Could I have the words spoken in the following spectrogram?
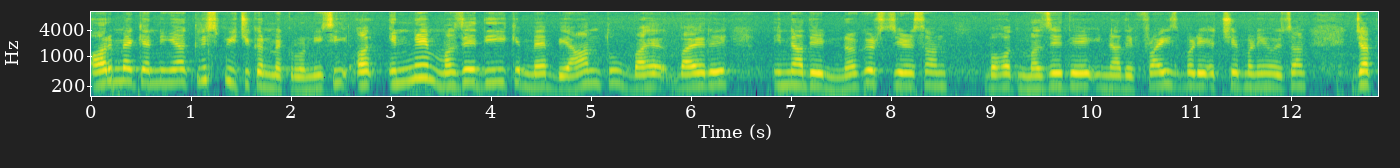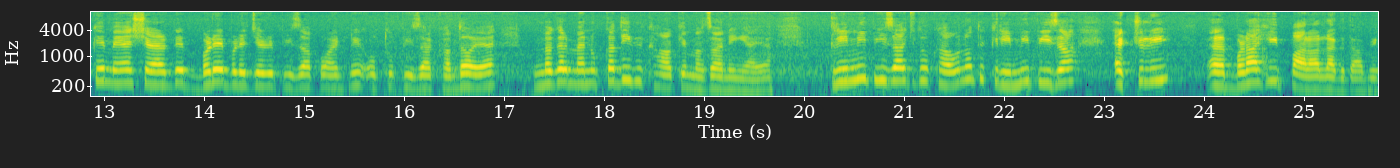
ਔਰ ਮੈਂ ਕਹਿੰਨੀ ਆ ਕ੍ਰਿਸਪੀ ਚਿਕਨ ਮੈਕਰੋਨੀ ਸੀ ਔਰ ਇੰਨੇ ਮਜ਼ੇ ਦੀ ਕਿ ਮੈਂ ਬਿਆਨ ਤੋਂ ਬਾਹਰ ਬਾਹਰ ਇਹਨਾਂ ਦੇ ਨਗਟਸ ਜਿਹੜੇ ਸਨ ਬਹੁਤ ਮਜ਼ੇ ਦੇ, ਇਹਨਾਂ ਦੇ ਫਰਾਈਜ਼ ਬੜੇ ਅੱਛੇ ਬਣੇ ਹੋਏ ਸਨ। ਜਦਕਿ ਮੈਂ ਸ਼ਹਿਰ ਦੇ ਬੜੇ ਬੜੇ ਜਿਹੜੇ ਪੀਜ਼ਾ ਪੁਆਇੰਟ ਨੇ, ਉੱਥੋਂ ਪੀਜ਼ਾ ਖਾਦਾ ਹੋਇਆ। ਮਗਰ ਮੈਨੂੰ ਕਦੀ ਵੀ ਖਾ ਕੇ ਮਜ਼ਾ ਨਹੀਂ ਆਇਆ। ਕਰੀਮੀ ਪੀਜ਼ਾ ਜਦੋਂ ਖਾਓ ਨਾ, ਤੇ ਕਰੀਮੀ ਪੀਜ਼ਾ ਐਕਚੁਅਲੀ ਬੜਾ ਹੀ ਪਾਰਾ ਲੱਗਦਾ ਵੇ।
